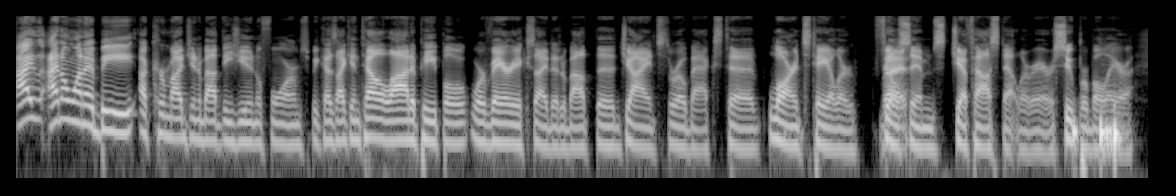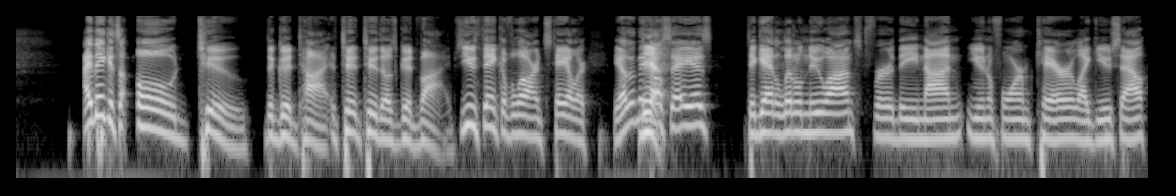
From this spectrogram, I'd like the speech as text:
I, I don't want to be a curmudgeon about these uniforms because I can tell a lot of people were very excited about the Giants throwbacks to Lawrence Taylor, Phil Right. Sims, Jeff Hostetler era, Super Bowl era. I think it's an ode to the good time to, to those good vibes. You think of Lawrence Taylor. The other thing Yeah. I'll say is to get a little nuanced for the non-uniform care like you, Sal,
